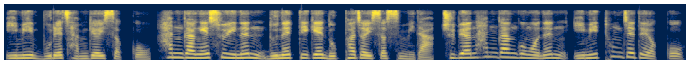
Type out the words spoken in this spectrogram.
이미 물에 잠겨 있었고 한강의 수위는 눈에 띄게 높아져 있었습니다. 주변 한강공원은 이미 통제되었고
